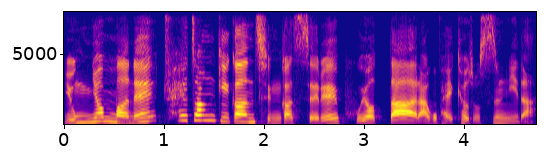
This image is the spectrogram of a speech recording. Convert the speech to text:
6년 만에 최장기간 증가세를 보였다라고 밝혀졌습니다.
